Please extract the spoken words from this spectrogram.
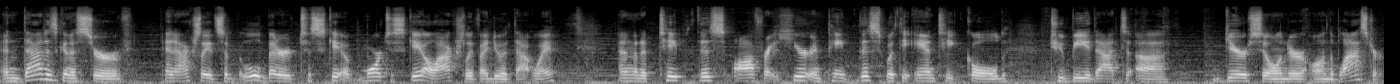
and that is going to serve and actually it's a little better to scale more to scale actually if I do it that way I'm going to tape this off right here and paint this with the antique gold to be that uh, gear cylinder on the blaster.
